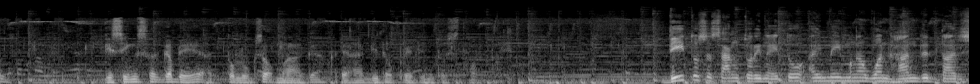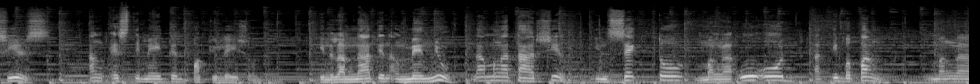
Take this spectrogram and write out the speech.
Gising sa gabi at tulog sa umaga. Kaya hindi daw pwedeng to stop. Dito sa sanctuary na ito ay may mga 100 tarsiers ang estimated population. Inalam natin ang menu ng mga tarsier, insekto, mga uod at iba pang mga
